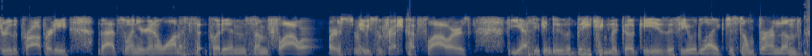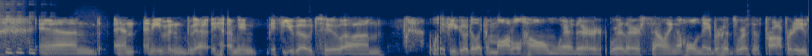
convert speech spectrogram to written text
through the property. That's when you're going to want to put in some flower maybe some fresh cut flowers. Yes, you can do the baking the cookies if you would like, just don't burn them. and and and even I mean, if you go to um if you go to like a model home where they're where they're selling a whole neighborhood's worth of properties,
